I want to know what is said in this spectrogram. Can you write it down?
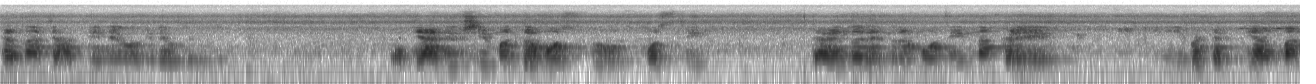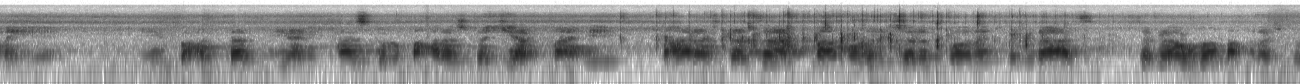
करना चाहते है वगैरे वगैरे. तर ज्या दिवशी मत मोजतो मोजतील त्यावेळी नरेंद्र मोदींना कळेल की ही भटकती आत्मा नाहीये. ही भारतातली आणि खास करून महाराष्ट्राची आत्मा आहे. महाराष्ट्राचा आत्मा म्हणून शरद पवारांच्याकडे आज सगळा उभा महाराष्ट्र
